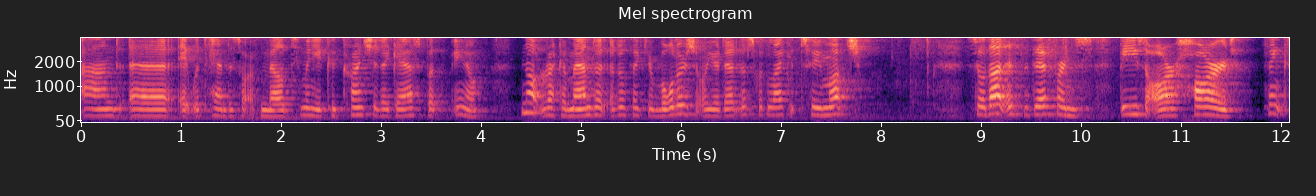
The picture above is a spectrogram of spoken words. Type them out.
And uh, it would tend to sort of melt. I mean, you could crunch it, I guess, but, you know, not recommend it. I don't think your molars or your dentist would like it too much. So that is the difference. These are hard. Think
